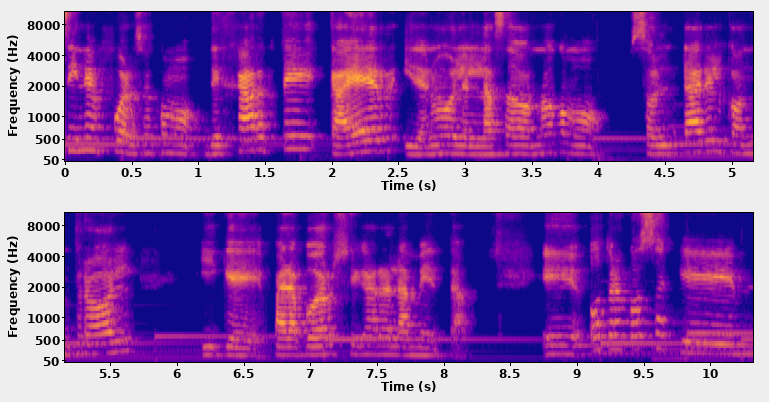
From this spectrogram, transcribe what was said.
sin esfuerzo, es como dejarte caer y de nuevo el enlazador, ¿no? Como soltar el control y que para poder llegar a la meta. Eh, otra cosa que,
